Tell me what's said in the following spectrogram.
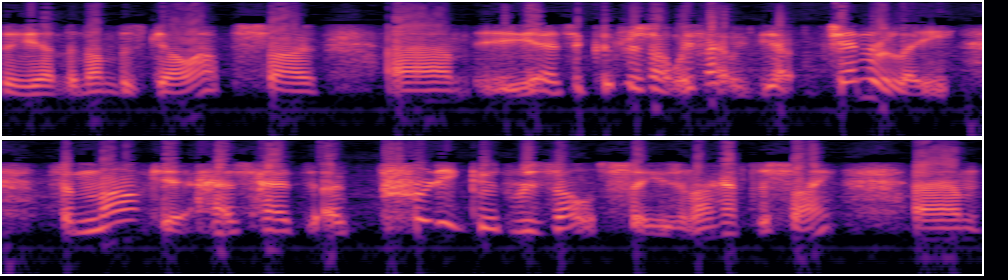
the uh, the numbers go up. So, um, yeah, it's a good result. We've had, yeah, generally, the market has had a pretty good results season. I have to say. Um,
